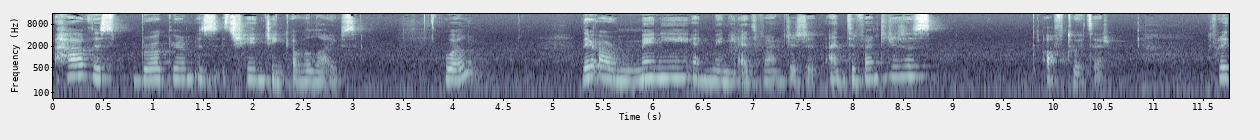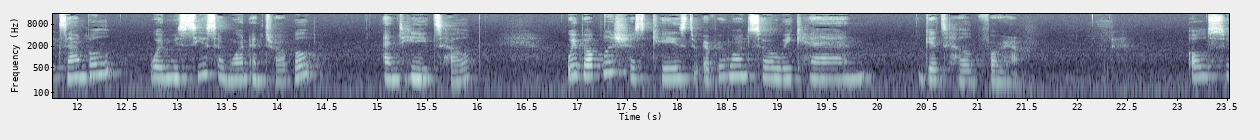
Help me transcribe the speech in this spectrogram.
how this program is changing our lives. Well there are many and many advantages advantages of twitter. For example when we see someone in trouble and he needs help, we publish his case to everyone so we can get help for him. Also,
